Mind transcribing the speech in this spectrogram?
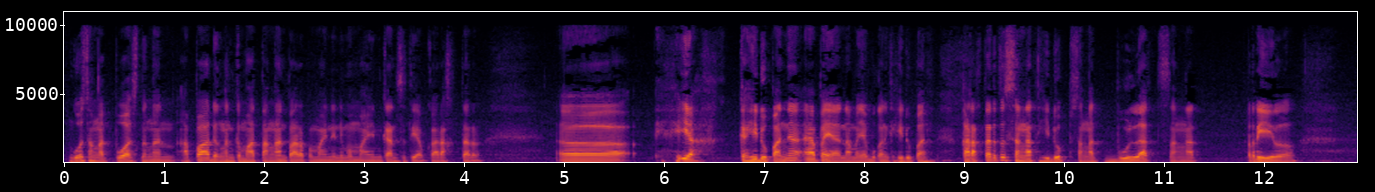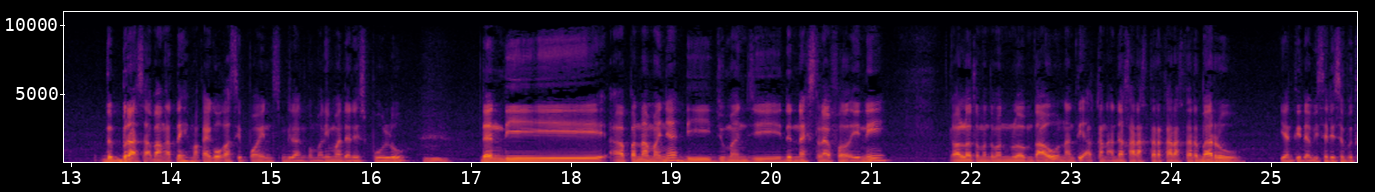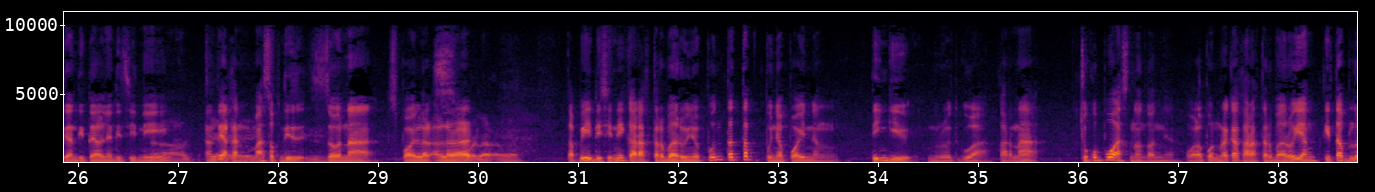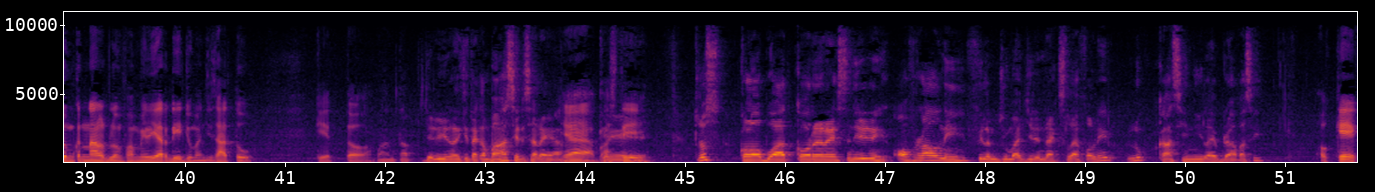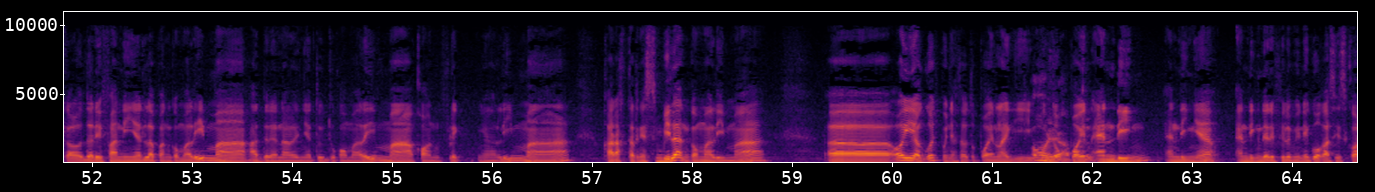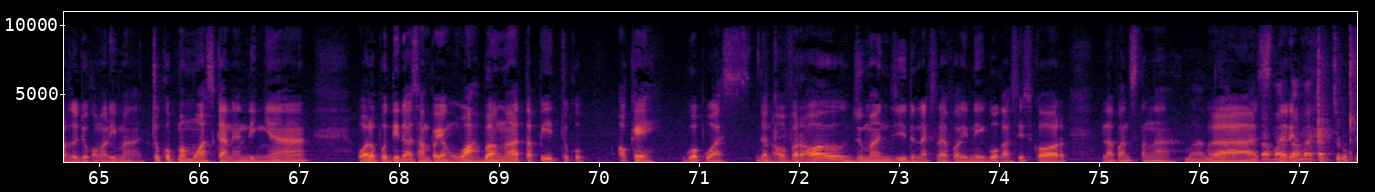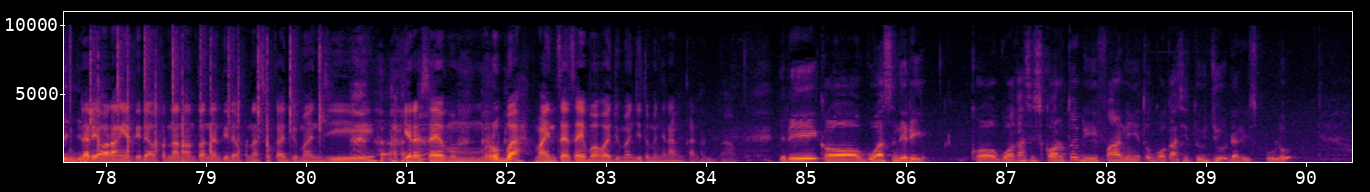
Gue sangat puas dengan apa dengan kematangan para pemain ini memainkan setiap karakter. eh ya kehidupannya eh, apa ya namanya bukan kehidupan. Karakter itu sangat hidup, sangat bulat, sangat real. Berasa banget deh, makanya gue kasih poin 9,5 dari 10. Hmm. Dan di apa namanya di Jumanji The Next Level ini kalau teman-teman belum tahu nanti akan ada karakter-karakter baru yang tidak bisa disebutkan detailnya di sini. Oke. Nanti akan masuk di zona spoiler alert. Spoiler alert. Tapi di sini karakter barunya pun tetap punya poin yang tinggi menurut gua karena cukup puas nontonnya. Walaupun mereka karakter baru yang kita belum kenal, belum familiar di Jumanji 1. Gitu. Mantap. Jadi nanti kita akan bahas ya di sana ya. Ya, Oke. pasti. Terus kalau buat Korere sendiri nih, overall nih film Jumanji The Next Level nih, lu kasih nilai berapa sih? Oke, kalau dari Fanny-nya 8,5, adrenalinnya 7,5, konfliknya 5, karakternya 9,5. Eh, oh iya, gue punya satu poin lagi Oh untuk iya, poin ending. Endingnya, ending dari film ini gue kasih skor 7,5. Cukup memuaskan endingnya, walaupun tidak sampai yang wah banget, tapi cukup oke. Gue puas. Dan overall Jumanji The Next Level ini gue kasih skor 8,5. Mantap, Wah, mantap, dari, mantap, mantap, cukup tinggi. dari orang yang tidak pernah nonton dan tidak pernah suka Jumanji, akhirnya saya merubah mindset saya bahwa Jumanji itu menyenangkan. Mantap. Jadi kalau gua sendiri, kalau gua kasih skor tuh di Fanny itu gua kasih 7 dari 10.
